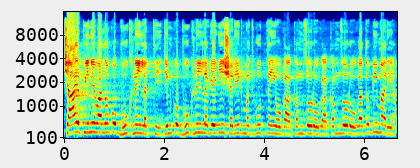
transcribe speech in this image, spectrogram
चाय पीने वालों को भूख नहीं लगती। जिनको भूख नहीं लगेगी, शरीर मज़बूत नहीं होगा, कमज़ोर होगा कमज़ोर होगा तो बीमारियाँ।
